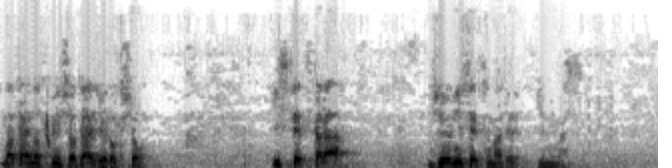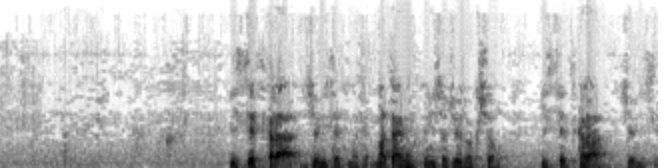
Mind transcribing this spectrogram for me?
マタイの福音書第16章。1節から12節まで読みます。1節から12節まで。マタイの福音書16章。1節から12節。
